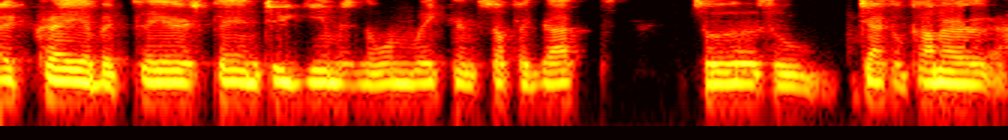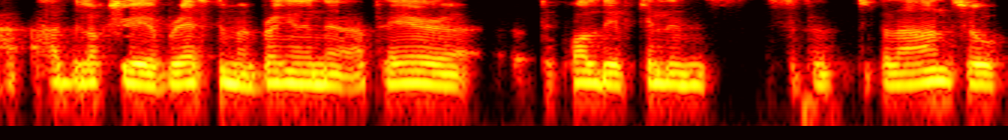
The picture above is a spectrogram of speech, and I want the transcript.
outcry about players playing two games in the one week and stuff like that. So, so Jack O'Connor had the luxury of resting and bringing in a player of the quality of Killian Spillane. So,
